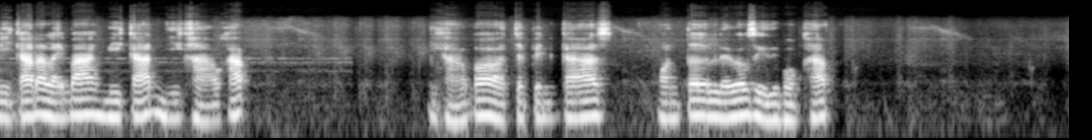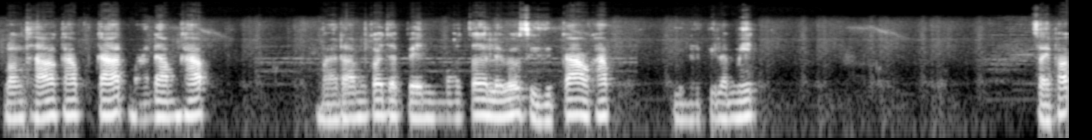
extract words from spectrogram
มีการ์ดอะไรบ้าง มีการ์ดหมีขาวครับ หมีขาวก็จะเป็นการ์ดมอนเตอร์เลเวล 46 ครับ รองเท้าครับการ์ดหมาดำครับ หมาดำก็จะเป็นมอนเตอร์เลเวล 49 ครับ อยู่ในพีระมิด ใส่ผ้า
